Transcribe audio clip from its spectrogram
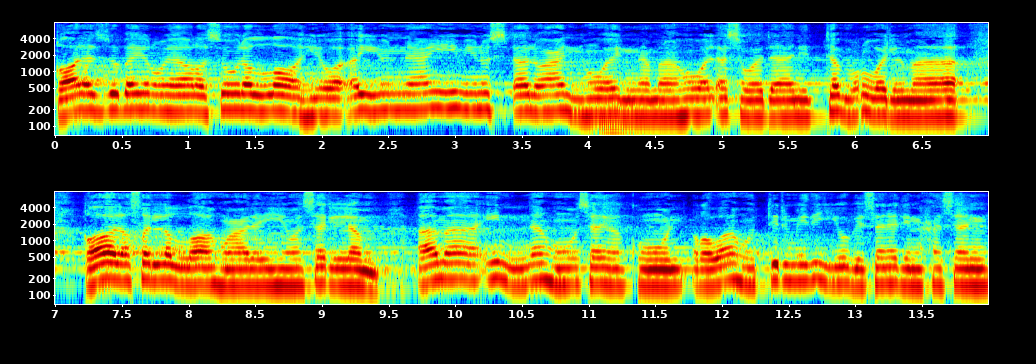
قال الزبير يا رسول الله وأي النعيم نسأل عنه وإنما هو الأسودان التمر والماء. قال صلى الله عليه وسلم أما إنه سيكون. رواه الترمذي بسند حسن.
